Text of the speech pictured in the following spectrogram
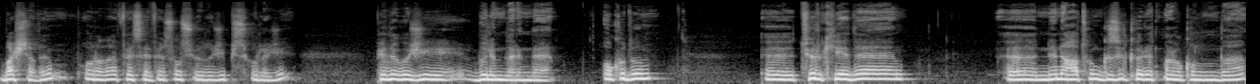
başladım. Orada felsefe, sosyoloji, psikoloji, pedagoji bölümlerinde okudum. Ee, Türkiye'de e, Nene Hatun Kızılköy Öğretmen Okulu'nda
